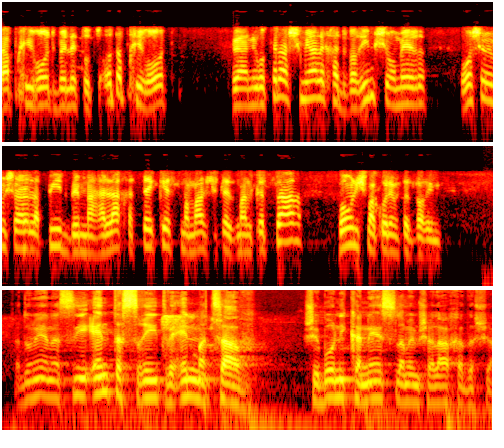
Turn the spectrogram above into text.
לבחירות ולתוצאות הבחירות. ואני רוצה להשמיע לך דברים שאומר ראש הממשלה לפיד במהלך הטקס ממש לפני זמן קצר. בואו נשמע קודם את הדברים. אדוני הנשיא, אין תסריט ואין מצב שבו ניכנס לממשלה החדשה.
